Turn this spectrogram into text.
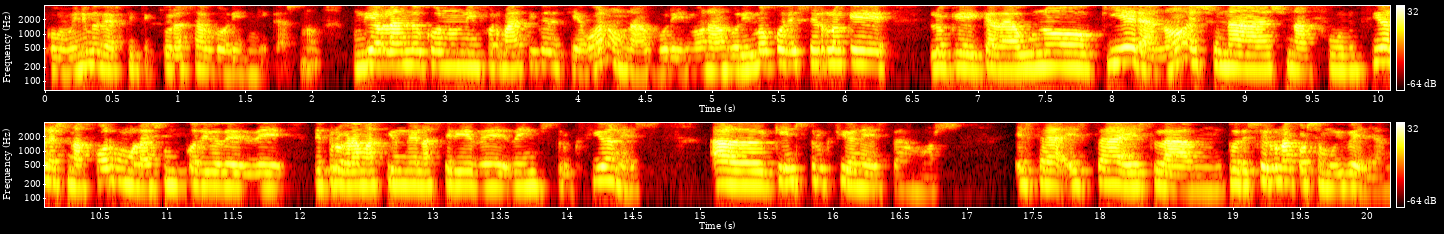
como mínimo de arquitecturas algorítmicas. ¿no? Un día hablando con un informático decía, bueno, un algoritmo, un algoritmo puede ser lo que, lo que cada uno quiera, ¿no? Es una, es una función, es una fórmula, es un código de, de, programación de una serie de, instrucciones. ¿Al qué instrucciones damos? Esta, esta, es la, puede ser una cosa muy bella,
